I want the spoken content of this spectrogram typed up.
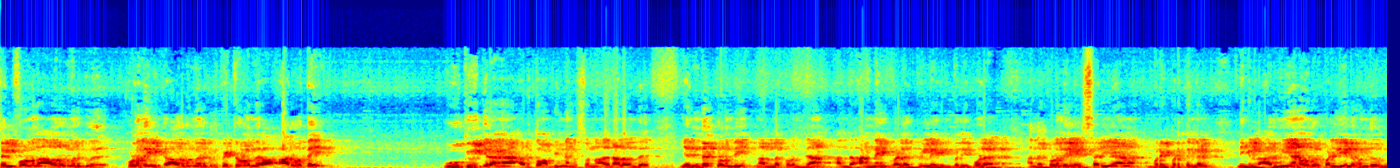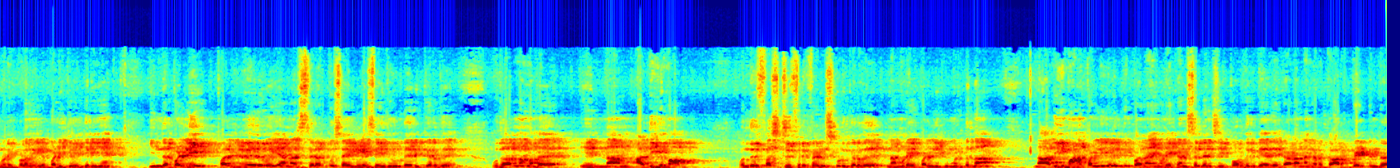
செல்ஃபோனில் தான் ஆர்வம் இருக்குது. குழந்தைகளுக்கு ஆர்வம் இருக்குது. பெற்றோர்கள் அந்த ஆர்வத்தை ஊக்குவிக்கிறாங்க அர்த்தம் அப்படின்னு நாங்கள் சொன்னோம். அதனால் வந்து எந்த குழந்தையும் நல்ல குழந்தை தான் அந்த அன்னை வளர்ப்பில்லை என்பதை போல அந்த குழந்தைகளை சரியான முறைப்படுத்துங்கள். நீங்கள் அருமையான ஒரு பள்ளியில் வந்து உங்களுடைய குழந்தைகளை படிக்க வைக்கிறீங்க. இந்த பள்ளி பல்வேறு வகையான சிறப்பு செயல்களை செய்து கொண்டே இருக்கிறது. உதாரணமாக நான் அதிகமாக வந்து ஃபஸ்ட்டு ப்ரிஃபரன்ஸ் கொடுக்குறது நம்முடைய பள்ளிக்கு மட்டும்தான். நான் அதிகமான பள்ளிகளுக்கு இப்போ நான் என்னுடைய கன்சல்டன்சி போகிறது கிடையாது காரணம் நாங்கள் கார்ப்பரேட் என்ற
